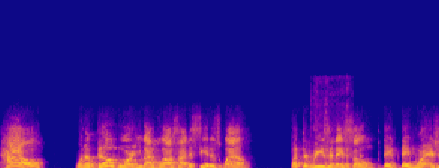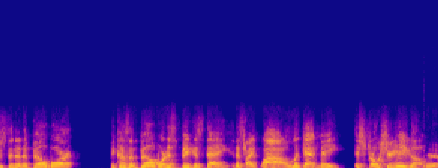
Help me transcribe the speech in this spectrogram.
how? When a billboard, you got to go outside to see it as well. But the reason they so they they more interested in a billboard because a billboard is big as day, and it's like, wow, look at me. It strokes your ego. Yeah.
